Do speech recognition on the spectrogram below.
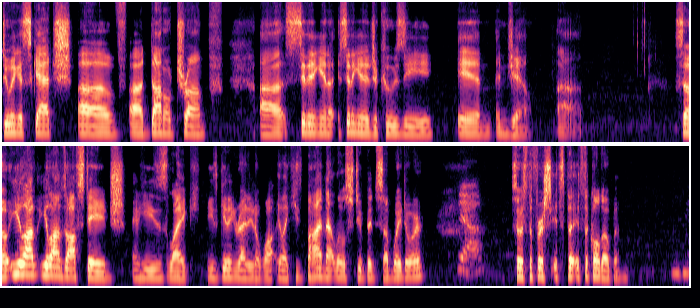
doing a sketch of uh Donald Trump uh sitting in a sitting in a jacuzzi in in jail. Uh so Elon Elon's off stage and he's like he's getting ready to walk like he's behind that little stupid subway door. Yeah. So it's the first it's the it's the cold open. Mm-hmm.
